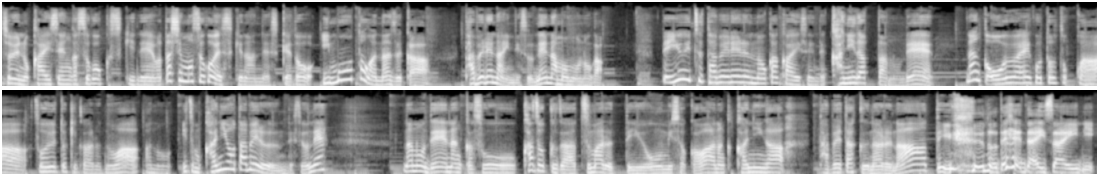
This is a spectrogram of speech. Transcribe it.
そういうの海鮮がすごく好きで、私もすごい好きなんですけど、妹がなぜか食べれないんですよね、生ものが。で、唯一食べれるのが海鮮でカニだったので、なんかお祝い事とか、そういう時があるのは、あの、いつもカニを食べるんですよね。なので、なんかそう、家族が集まるっていう大晦日は、なんかカニが食べたくなるなっていうので、第3位に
